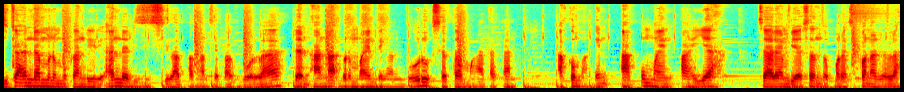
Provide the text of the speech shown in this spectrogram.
Jika Anda menemukan diri Anda di sisi lapangan sepak bola dan anak bermain dengan buruk serta mengatakan, "Aku makin aku main payah." Cara yang biasa untuk merespon adalah,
